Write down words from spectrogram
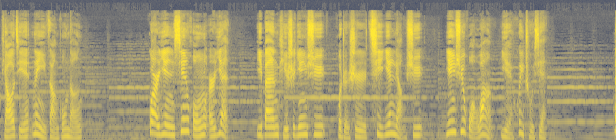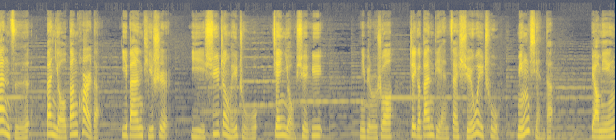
调节内脏功能。罐印鲜红而艳，一般提示阴虚，或者是气阴两虚，阴虚火旺也会出现。淡紫伴有斑块的，一般提示。以虚症为主，兼有血瘀。你比如说，这个斑点在穴位处明显的，表明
